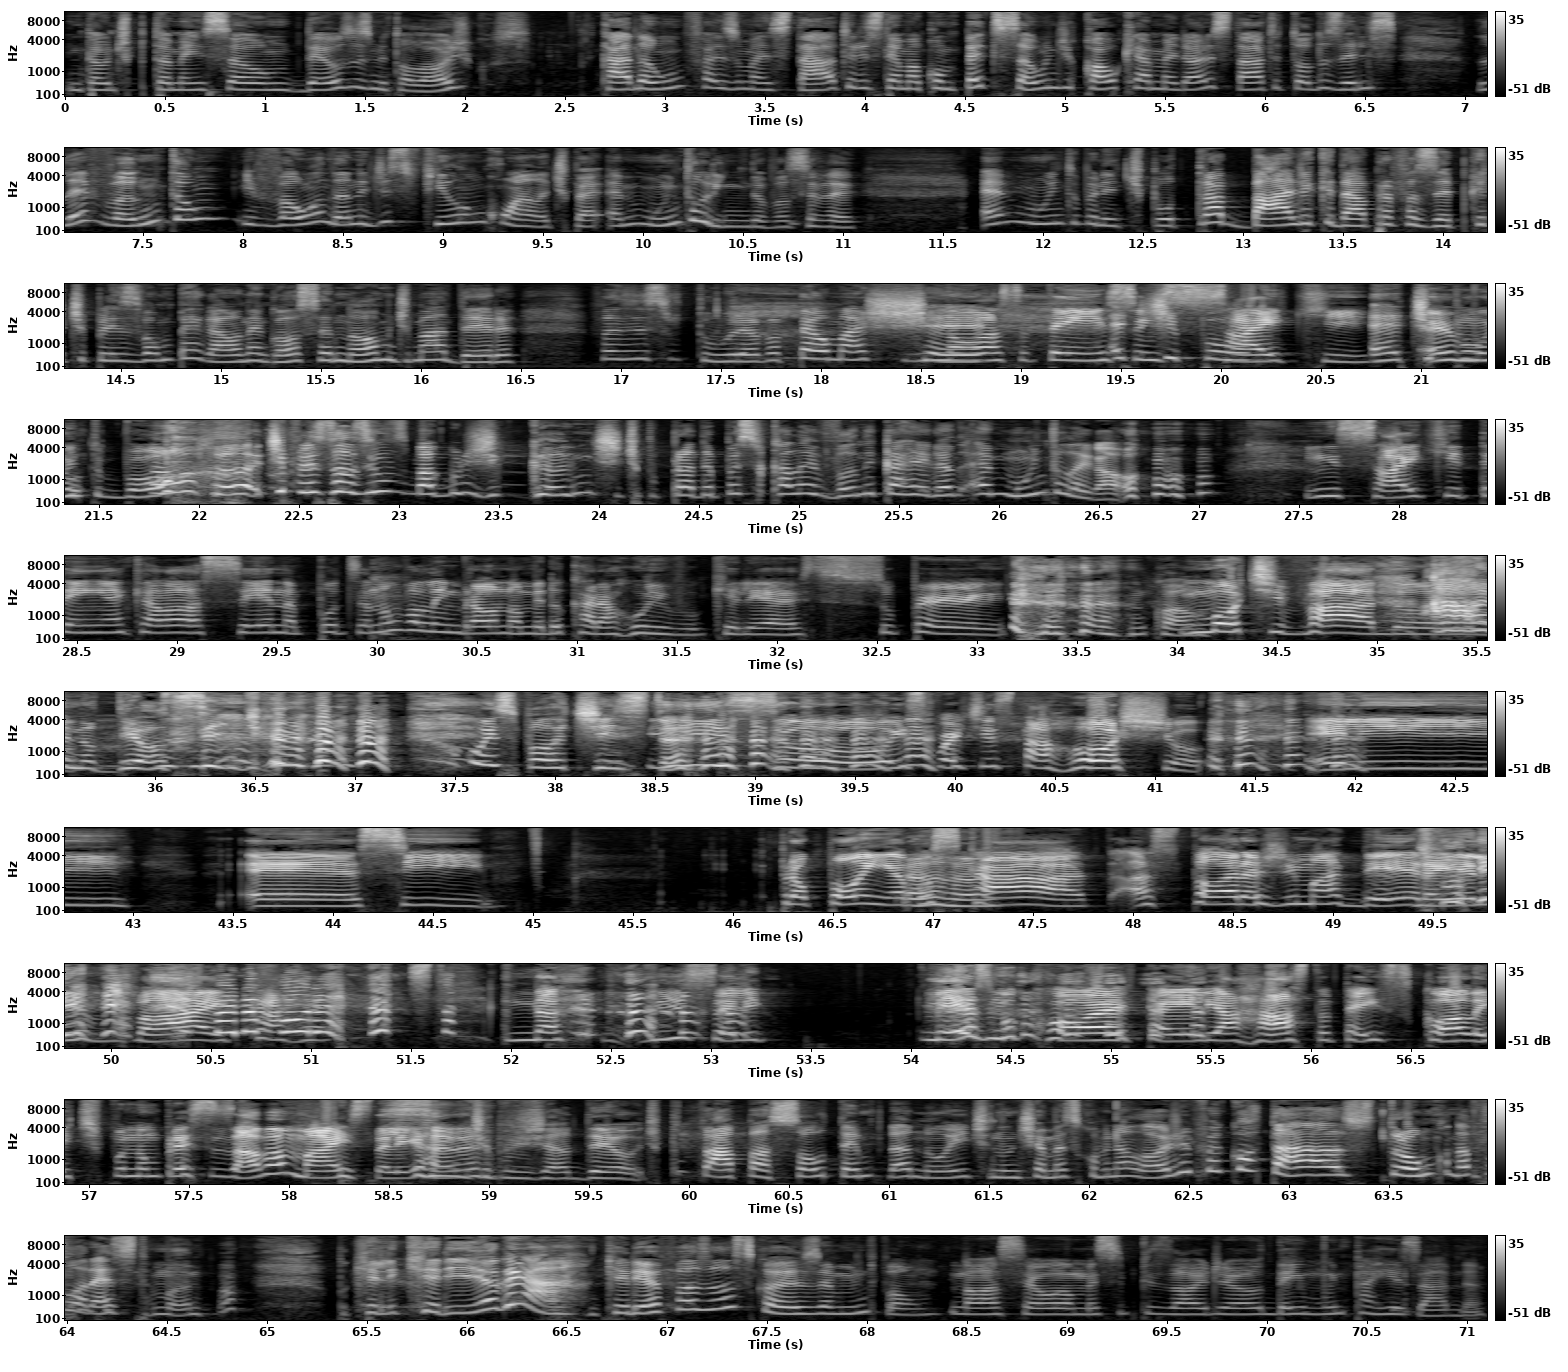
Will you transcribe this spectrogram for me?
Então, tipo, também são deuses mitológicos. Cada um faz uma estátua, eles têm uma competição de qual que é a melhor estátua e todos eles levantam e vão andando e desfilam com ela. Tipo, é, é muito lindo você ver. É muito bonito. Tipo, o trabalho que dá pra fazer. Porque, tipo, eles vão pegar um negócio enorme de madeira, fazer estrutura, papel machê. Nossa, tem isso É em tipo- Psyche. é tipo- muito bom. Tipo, eles faziam uns bagulhos gigantes, tipo, pra depois ficar levando e carregando. É muito legal. Em Psyche tem aquela cena, putz, eu não vou lembrar o nome do cara ruivo, que ele é super Qual? motivado. Ai, meu Deus, sim. o esportista. Isso, o esportista roxo. Ele é, se propõe a buscar as toras de madeira e ele vai. na floresta! isso, ele mesmo corta, ele arrasta até a escola e, tipo, não precisava mais, tá ligado? Sim, tipo, já deu. Tipo, tá, passou o tempo da noite, não tinha mais como ir na loja e foi cortar os troncos da floresta, mano. Porque ele queria ganhar, queria fazer as coisas, é muito bom. Nossa, eu amo esse episódio, eu dei muita risada.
